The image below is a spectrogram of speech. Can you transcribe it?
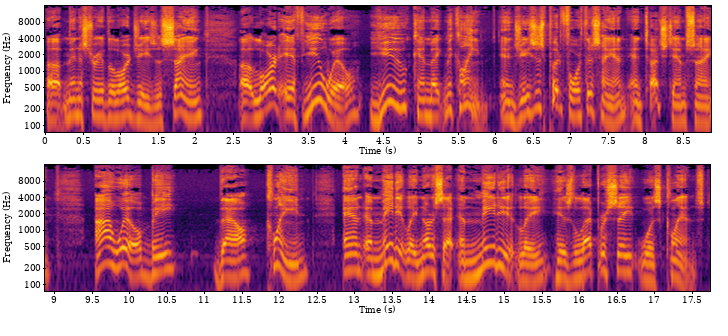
uh, ministry of the Lord Jesus, saying, uh, Lord, if you will, you can make me clean. And Jesus put forth his hand and touched him, saying, I will be thou clean. And immediately, notice that, immediately his leprosy was cleansed.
